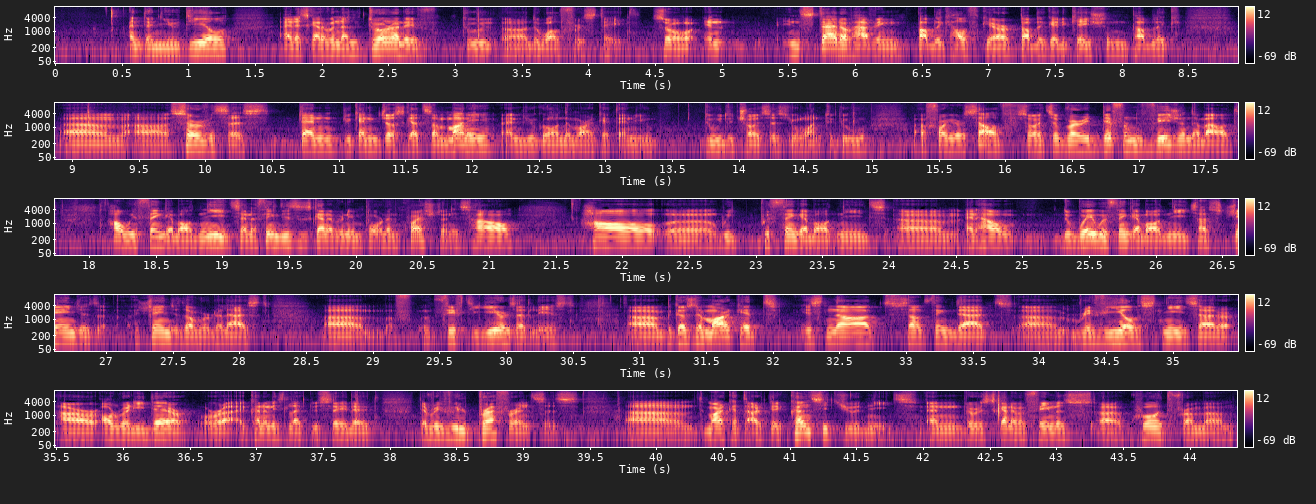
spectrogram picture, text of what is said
and the New Deal, and it's kind of an alternative to uh, the welfare state. So in, instead of having public health care, public education, public um, uh, services, then you can just get some money and you go on the market and you do the choices you want to do uh, for yourself. So it's a very different vision about how we think about needs. And I think this is kind of an important question, is how how uh, we, we think about needs um, and how the way we think about needs has changes changes over the last um, 50 years at least, um, because the market is not something that um, reveals needs that are, are, already there, or economists like to say that they reveal preferences. Um, the market actually constitute needs, and there is kind of a famous uh, quote from um,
